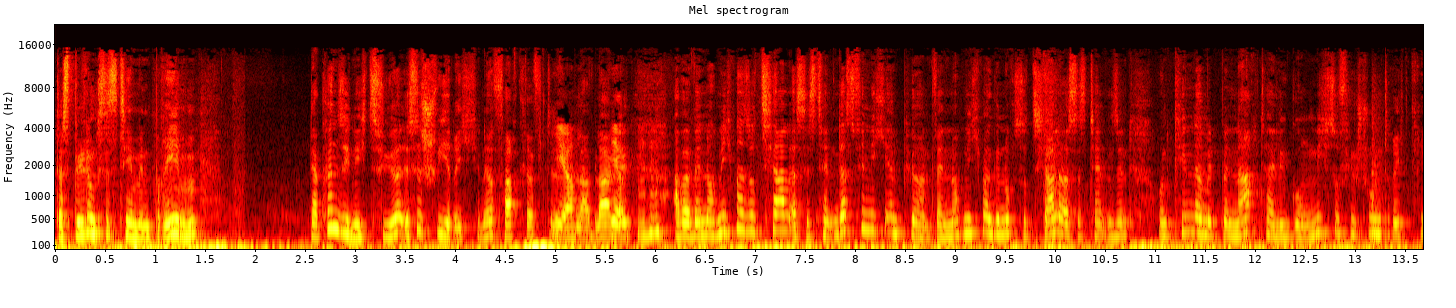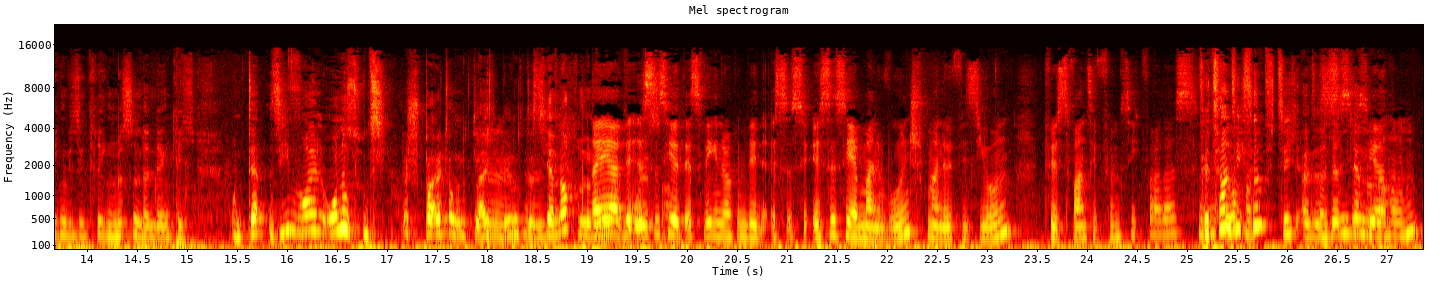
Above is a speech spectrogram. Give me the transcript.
Das Bildungssystem in Bremen, da können sie nichts für, es ist schwierig, ne? Fachkräfte, ja. bla bla. Ja. Aber wenn noch nicht mal Sozialassistenten, das finde ich empörend, wenn noch nicht mal genug Sozialassistenten sind und Kinder mit Benachteiligungen nicht so viel Schulunterricht kriegen, wie sie kriegen müssen, dann denke ich, und da, Sie wollen ohne soziale Spaltung und Gleichbildung, mhm. das ist ja noch eine Naja, es ist ja deswegen noch, es ist, es ist ja mein Wunsch, meine Vision, für 2050 war das. Für 2050? Also das, das, sind ja ja, noch, hm.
